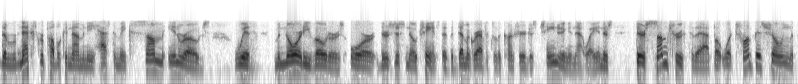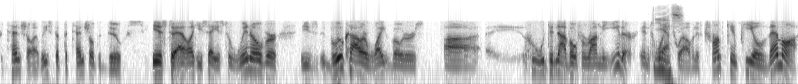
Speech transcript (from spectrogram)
the next Republican nominee has to make some inroads with minority voters, or there's just no chance that the demographics of the country are just changing in that way. And there's there's some truth to that, but what Trump is showing the potential, at least the potential to do, is to, like you say, is to win over these blue collar white voters uh, who did not vote for Romney either in 2012. Yes. And if Trump can peel them off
